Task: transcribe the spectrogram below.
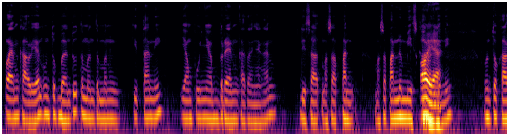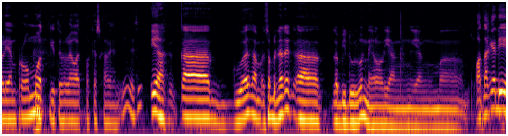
plan kalian untuk bantu teman-teman kita nih yang punya brand katanya kan di saat masa pan- masa pandemi sekarang Oh, ya. ini untuk kalian promote gitu lewat podcast kalian. Iya gak sih? Iya, ke gue sama sebenarnya eh, lebih dulu Nel yang yang me- Otaknya dia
